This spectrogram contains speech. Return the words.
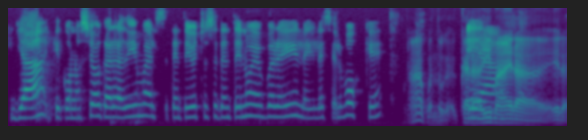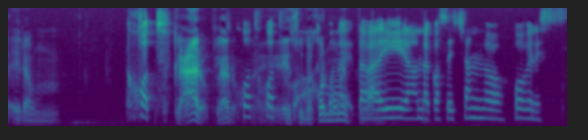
ya, que conoció a Caradima el 78-79 por ahí en la iglesia del bosque, Ah, cuando Eh, Caradima era, era, era un... hot, Claro, claro. hot, eh, hot, En su mejor cuando momento. Estaba ahí, anda cosechando jóvenes,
